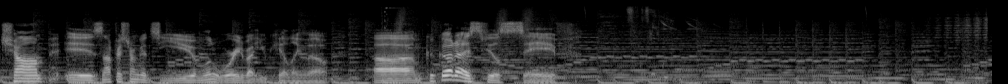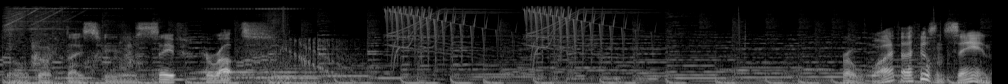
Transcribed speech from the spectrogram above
Chomp is not very strong against you. I'm a little worried about you killing, though. Um, Kokodais feels safe. Kokodais feels safe. Corrupt. Bro, what? That feels insane.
